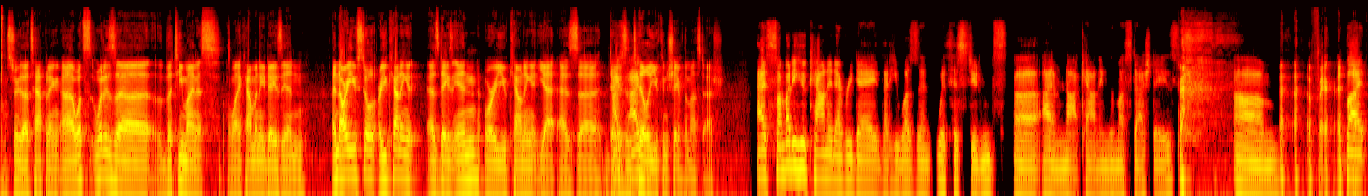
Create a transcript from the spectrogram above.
That's true. That's happening. Uh, what's what is uh the T minus? Like how many days in? And are you still are you counting it as days in, or are you counting it yet as uh, days I- I- until you can shave the mustache? As somebody who counted every day that he wasn't with his students, uh, I am not counting the mustache days. um, Fair. enough. but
